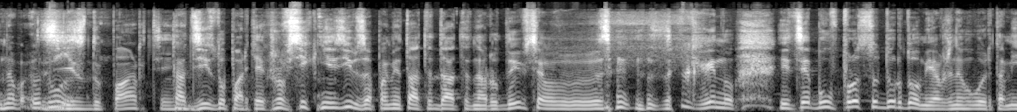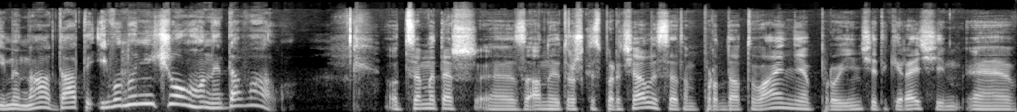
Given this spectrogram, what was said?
ну, З'їзду партії. Та з'їзду партії. Якщо всіх князів запам'ятати дати народився, е, загинув. І це був просто дурдом. Я вже не говорю там імена, дати, і воно нічого не давало. Оце ми теж е, з Анною трошки сперечалися там про датування, про інші такі речі. Е,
